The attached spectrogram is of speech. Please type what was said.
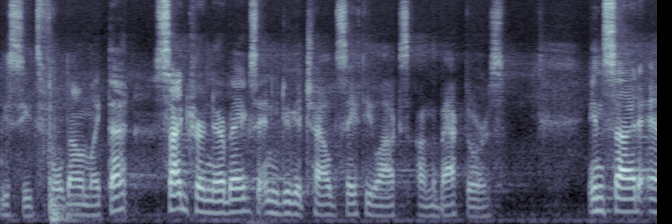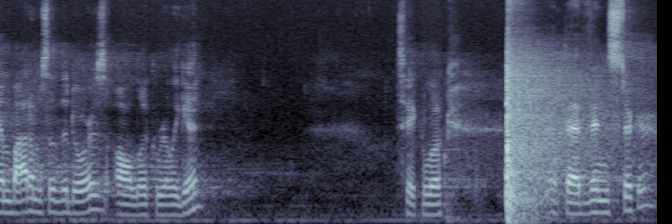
These seats fold down like that. Side curtain airbags, and you do get child safety locks on the back doors. Inside and bottoms of the doors all look really good. Take a look at that VIN sticker.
